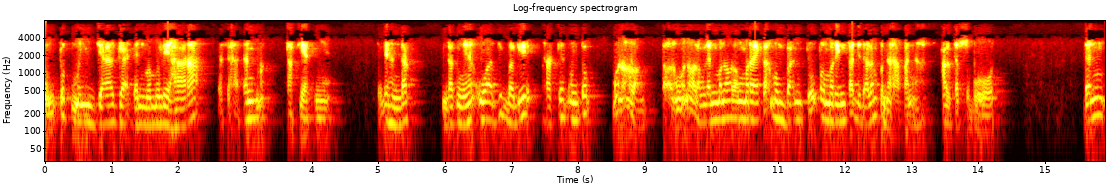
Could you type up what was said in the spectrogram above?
untuk menjaga dan memelihara kesehatan rakyatnya. Jadi hendak hendaknya wajib bagi rakyat untuk menolong, tolong menolong dan menolong mereka membantu pemerintah di dalam penerapan hal tersebut. Dan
